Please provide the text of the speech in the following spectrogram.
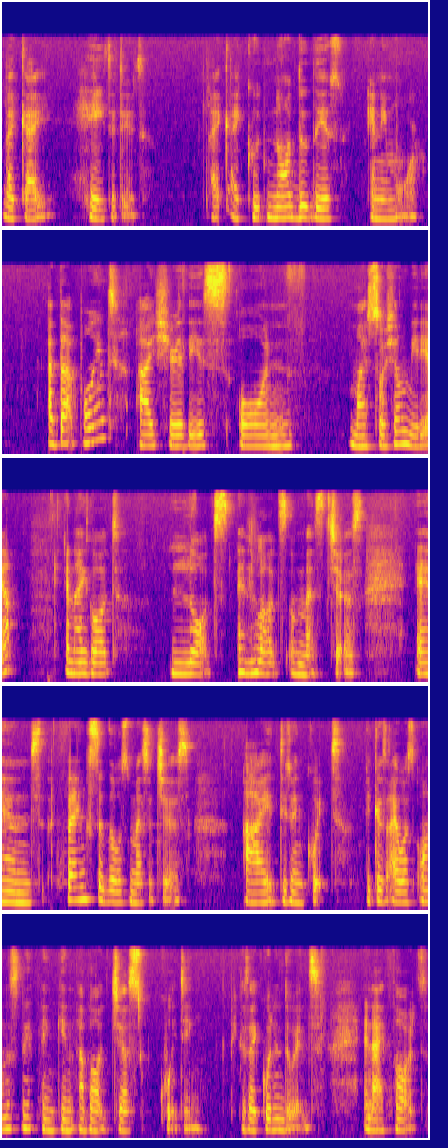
like I hated it like I could not do this anymore. At that point, I shared this on my social media and I got lots and lots of messages. And thanks to those messages, I didn't quit because I was honestly thinking about just quitting because I couldn't do it. And I thought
